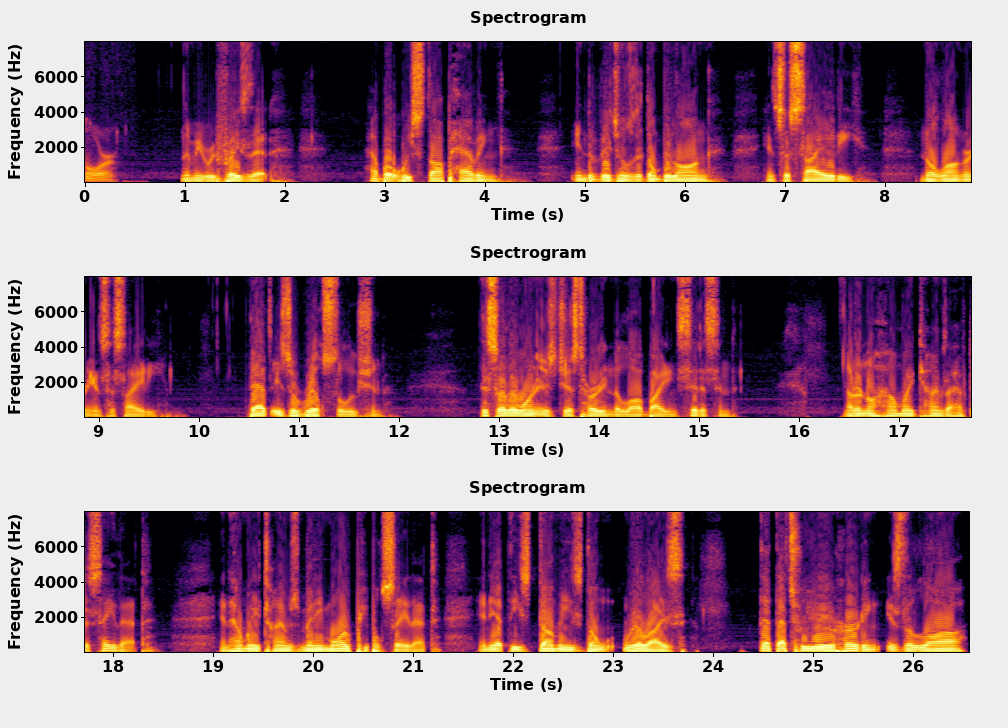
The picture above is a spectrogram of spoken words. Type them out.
or let me rephrase that. How about we stop having individuals that don't belong in society no longer in society? That is a real solution. This other one is just hurting the law abiding citizen. I don't know how many times I have to say that, and how many times many more people say that, and yet these dummies don't realize that that's who you're hurting is the law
